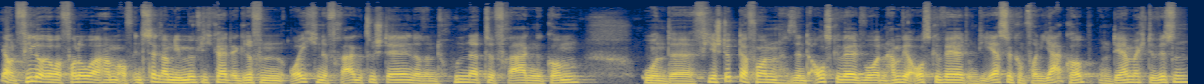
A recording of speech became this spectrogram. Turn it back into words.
Ja, und viele eurer Follower haben auf Instagram die Möglichkeit ergriffen, euch eine Frage zu stellen. Da sind hunderte Fragen gekommen. Und äh, vier Stück davon sind ausgewählt worden, haben wir ausgewählt. Und die erste kommt von Jakob und der möchte wissen,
